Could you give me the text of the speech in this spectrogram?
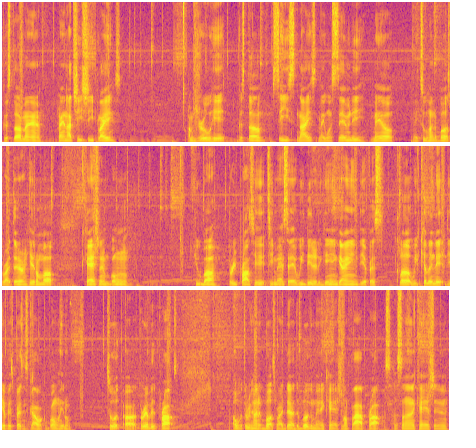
Good stuff, man. Playing our cheat sheet plays. I'm Drew hit. Good stuff. Cease, nice. Make 170. Mail, make 200 bucks right there. Hit them up. Cashing, boom. Cuba, three props hit. T Mac said we did it again. Game DFS Club, we killing it. DFS and Skywalker Boom hit on two, uh, three of his props over 300 bucks right there. The Boogeyman cashing on five props. Hassan cashing.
